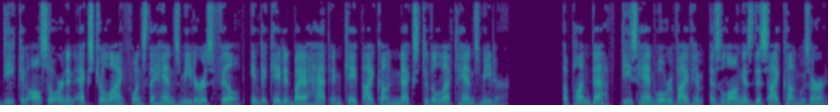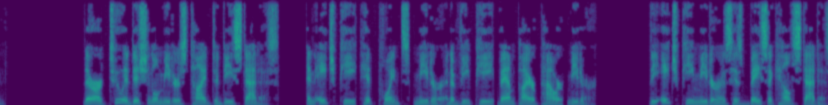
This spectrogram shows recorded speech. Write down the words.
D can also earn an extra life once the hand's meter is filled, indicated by a hat and cape icon next to the left hand's meter. Upon death, D's hand will revive him, as long as this icon was earned. There are two additional meters tied to D's status an HP hit points meter and a VP vampire power meter. The HP meter is his basic health status,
